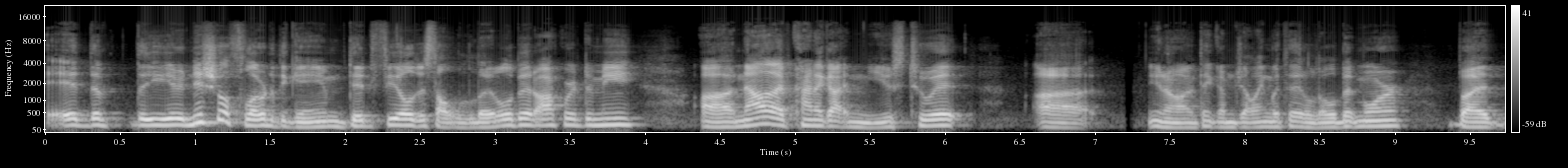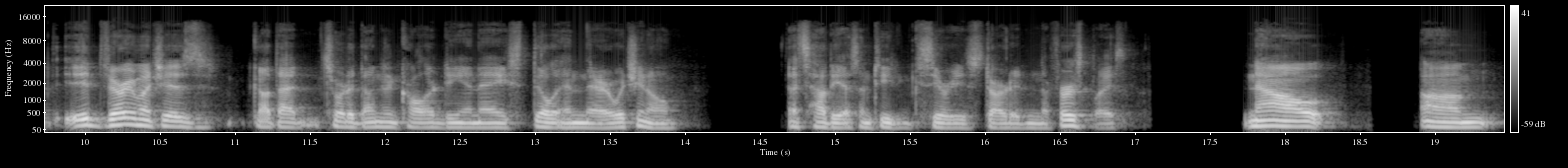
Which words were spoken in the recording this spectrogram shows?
it, the the initial flow to the game did feel just a little bit awkward to me. Uh, now that I've kind of gotten used to it, uh, you know, I think I'm gelling with it a little bit more. But it very much is got that sort of dungeon crawler DNA still in there, which you know, that's how the SMT series started in the first place. Now, um,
